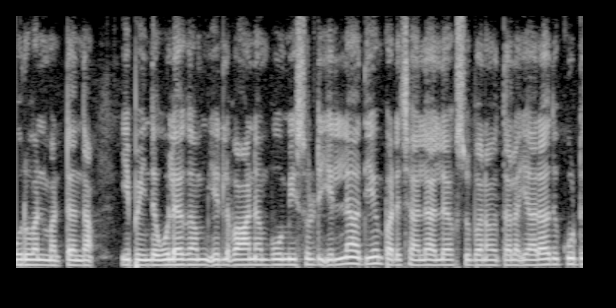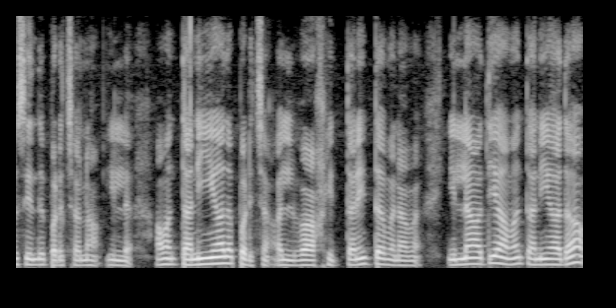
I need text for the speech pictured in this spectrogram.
ஒருவன் மட்டும்தான். இப்போ இந்த உலகம் எல் வானம் பூமி சொல்லிட்டு எல்லாத்தையும் படித்தான் அல்லாஹ் சுபானவத்தாலா யாராவது கூட்டு சேர்ந்து படித்தானா இல்லை. அவன் தனியாக தான் படித்தான் அல் வாஹித் தனித்தவன் அவன். எல்லாத்தையும் அவன் தனியாக தான்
